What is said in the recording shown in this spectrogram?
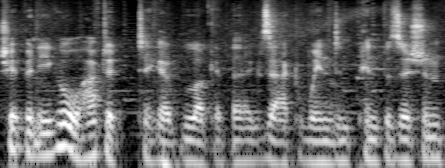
chip and eagle. We'll have to take a look at the exact wind and pin position.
